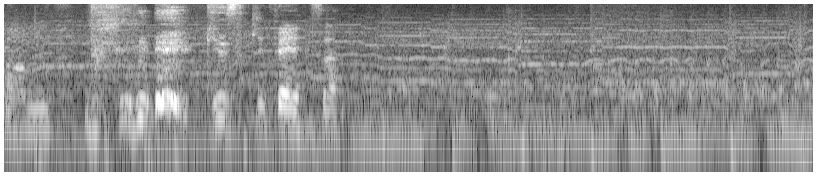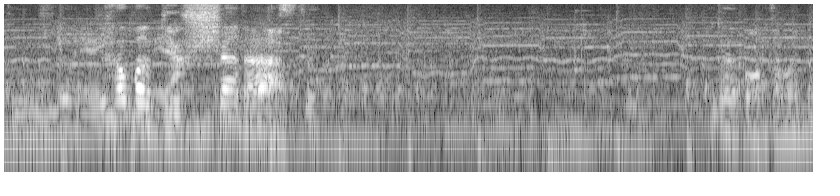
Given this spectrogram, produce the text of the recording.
Bam. che schifezza. How about you shut up? Dove porta quello?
